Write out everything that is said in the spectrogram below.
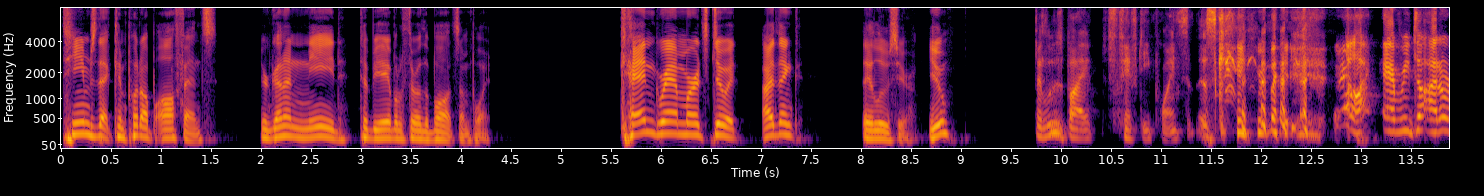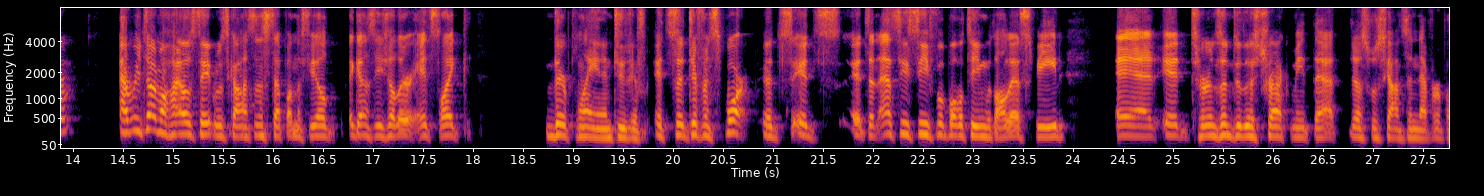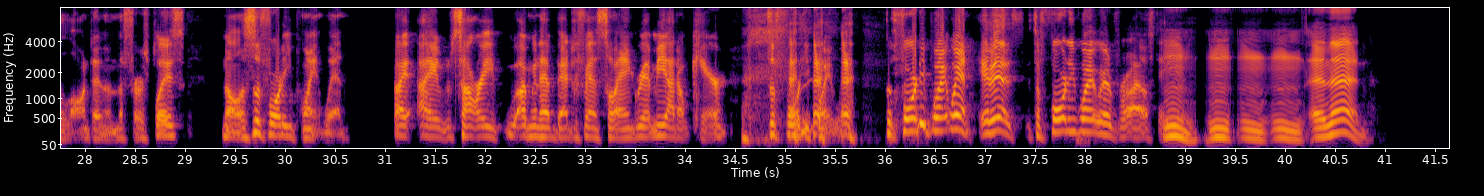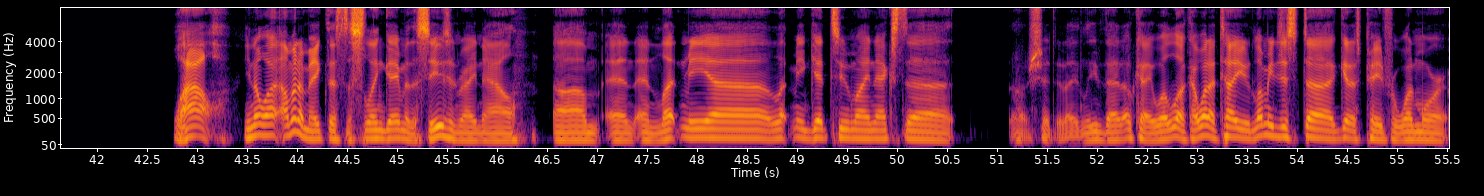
teams that can put up offense, you're gonna need to be able to throw the ball at some point. Can Graham Mertz do it? I think they lose here. You? They lose by 50 points in this game. Every time I don't every time Ohio State and Wisconsin step on the field against each other, it's like they're playing in two different it's a different sport. It's it's it's an SEC football team with all that speed. And it turns into this track meet that just Wisconsin never belonged in in the first place. No, this is a 40 point win. I, I'm sorry. I'm going to have Badger fans so angry at me. I don't care. It's a 40 point win. It's a 40 point win. It is. It's a 40 point win for Ohio State. Mm, mm, mm, mm. And then, wow, you know what? I'm gonna make this the sling game of the season right now. Um, and and let me uh let me get to my next. Uh, oh shit! Did I leave that? Okay. Well, look, I want to tell you. Let me just uh, get us paid for one more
